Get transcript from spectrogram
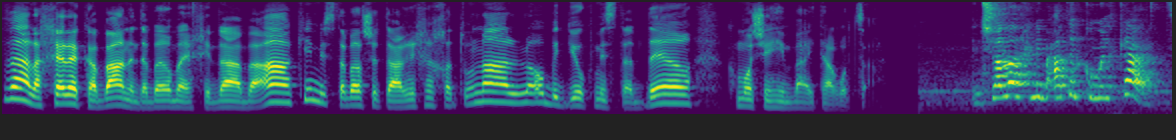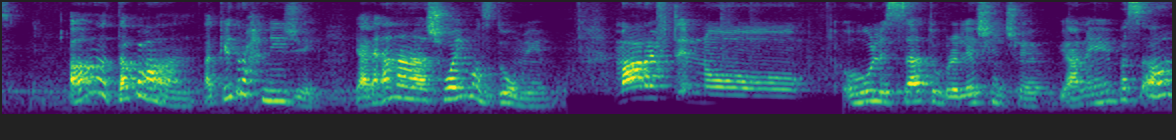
ועל החלק הבא נדבר ביחידה הבאה, כי מסתבר שתאריך החתונה לא בדיוק מסתדר כמו שהיא הייתה רוצה. ان شاء الله رح نبعث لكم الكارت اه طبعا اكيد رح نيجي يعني انا شوي مصدومه ما عرفت انه هو لساته ب relationship يعني بس آه.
